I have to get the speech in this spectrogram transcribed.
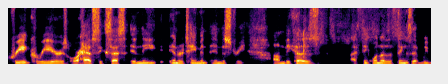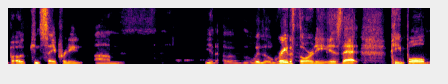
create careers or have success in the entertainment industry, um, because. I think one of the things that we both can say pretty um, you know with great authority is that people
